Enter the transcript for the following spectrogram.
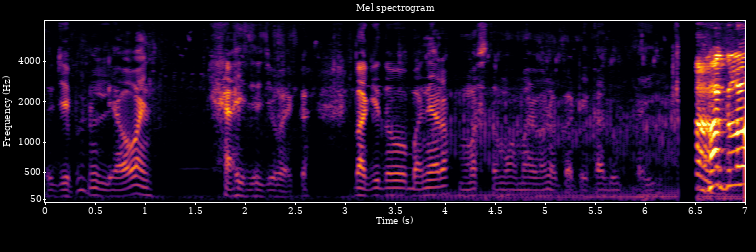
તો જે પણ લેવા હોય ને, આવી જજો હોય બાકી તો બન્યા રહો મસ્ત મામાવાનો કટેકા એકાદું થઈ પગલો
